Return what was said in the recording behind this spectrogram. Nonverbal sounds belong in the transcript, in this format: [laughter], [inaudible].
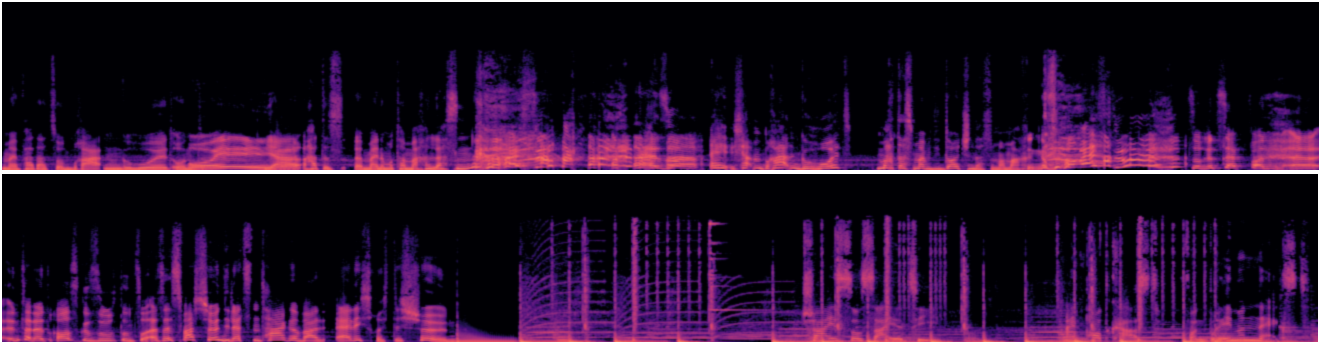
gehabt. Mein Vater hat so einen Braten geholt und Ui. ja, hat es äh, meine Mutter machen lassen. [laughs] also, ey, ich habe einen Braten geholt. Mach das mal, wie die Deutschen das immer machen. [laughs] So, weißt du? So Rezept von äh, Internet rausgesucht und so. Also es war schön. Die letzten Tage waren ehrlich richtig schön. Chai Society. Ein Podcast von Bremen Next.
